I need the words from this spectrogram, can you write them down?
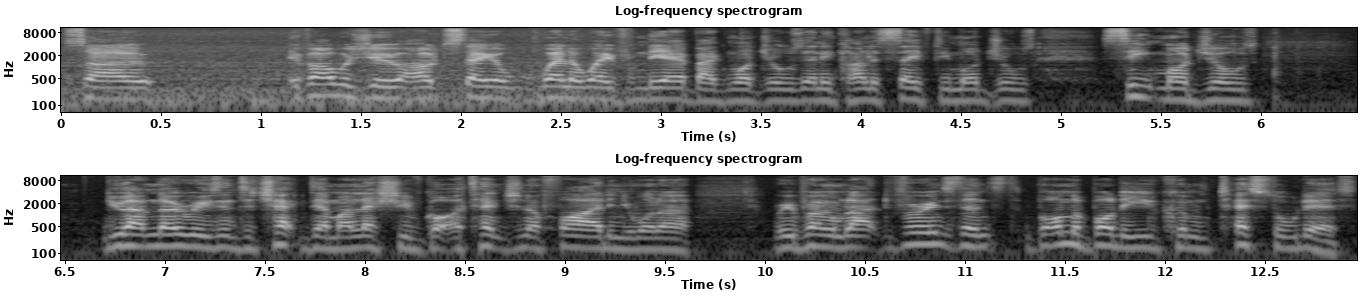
So if I was you, I would stay well away from the airbag modules, any kind of safety modules, seat modules. You have no reason to check them unless you've got attention of fired and you want to reprogram. Like for instance, on the body you can test all this.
